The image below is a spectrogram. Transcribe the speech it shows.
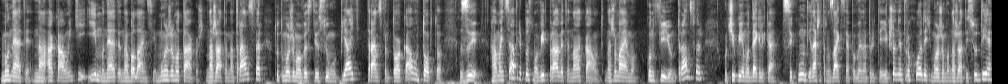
монети на аккаунті і монети на балансі. Можемо також нажати на трансфер. Тут можемо ввести суму 5, трансфер то аккаунт, тобто з гаманця, припустимо, відправити на аккаунт. Нажимаємо Confirm Transfer, очікуємо декілька секунд, і наша транзакція повинна пройти. Якщо не проходить, можемо нажати сюди.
